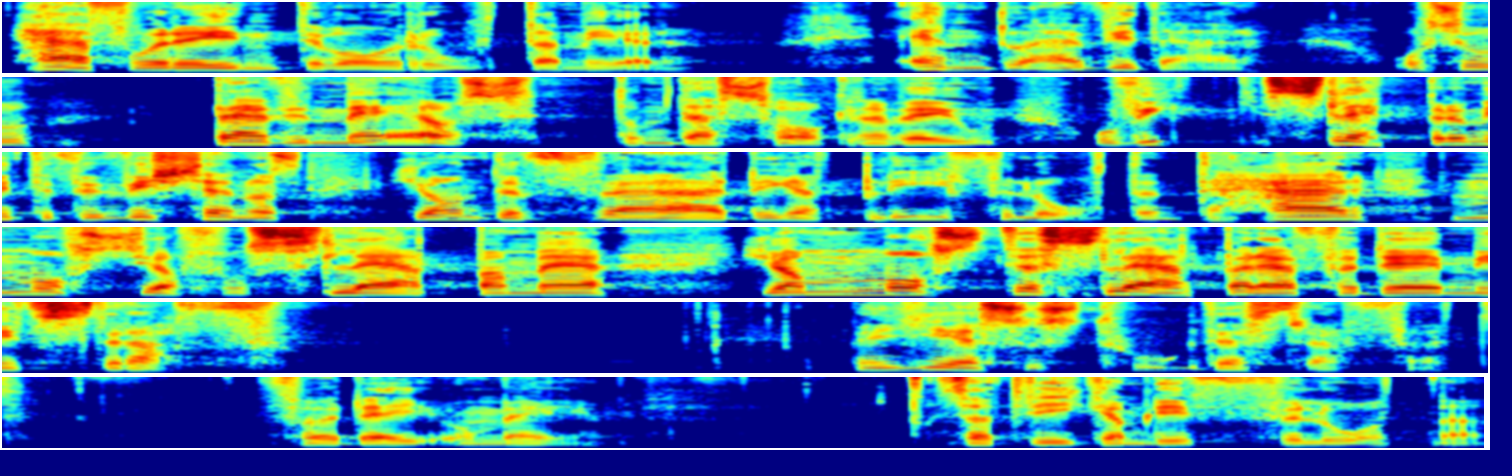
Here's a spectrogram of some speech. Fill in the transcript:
Här får det inte vara att rota mer. Ändå är vi där. Och så bär vi med oss de där sakerna vi har gjort. Och vi släpper dem inte för vi känner oss, jag är inte värdig att bli förlåten. Det här måste jag få släpa med. Jag måste släpa det här för det är mitt straff. Men Jesus tog det straffet för dig och mig. Så att vi kan bli förlåtna.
